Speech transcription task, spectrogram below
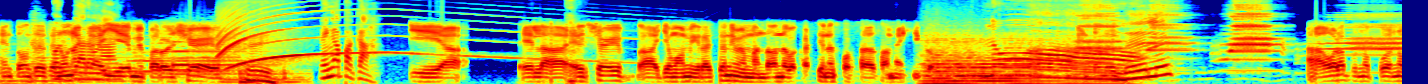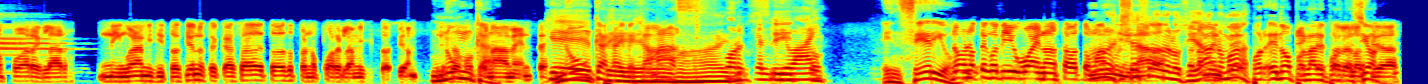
Entonces Pues en una claro, calle me paró el sheriff Venga para acá. y ah, el, ah, el sheriff ah, llamó a migración y me mandaron de vacaciones forzadas a México. Dele. Pues no puedo, no puedo arreglar ninguna de mis situaciones. Estoy casado y todo eso, pero no puedo arreglar mi situación. Nunca. Nunca, Jaime, jamás. Porque el DUI. ¿En serio? No, no tengo DUI, no estaba tomando ni nada. Solamente Por, eh, no, por la exceso de deportación. velocidad.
